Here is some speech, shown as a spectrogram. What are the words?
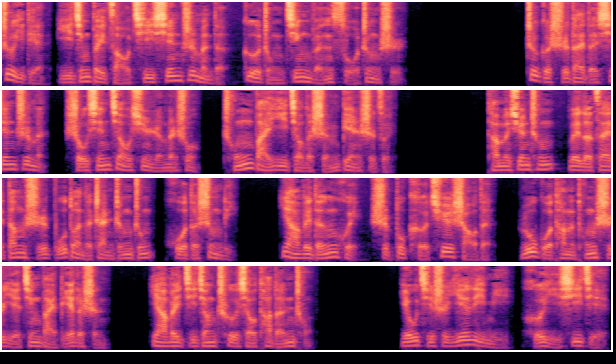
这一点已经被早期先知们的各种经文所证实。这个时代的先知们首先教训人们说，崇拜异教的神便是罪。他们宣称，为了在当时不断的战争中获得胜利，亚威的恩惠是不可缺少的。如果他们同时也敬拜别的神，亚威即将撤销他的恩宠。尤其是耶利米和以西结，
